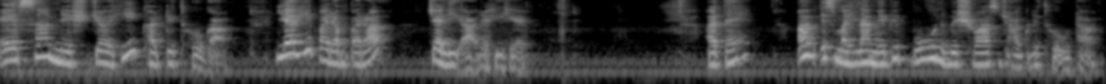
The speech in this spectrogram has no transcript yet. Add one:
ऐसा निश्चय ही घटित होगा। यही परंपरा चली आ रही है। अतः अब इस महिला में भी पूर्ण विश्वास जागृत हो उठा।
